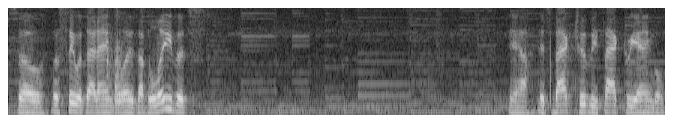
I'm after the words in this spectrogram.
So let's see what that angle is. I believe it's, yeah, it's back to the factory angle.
